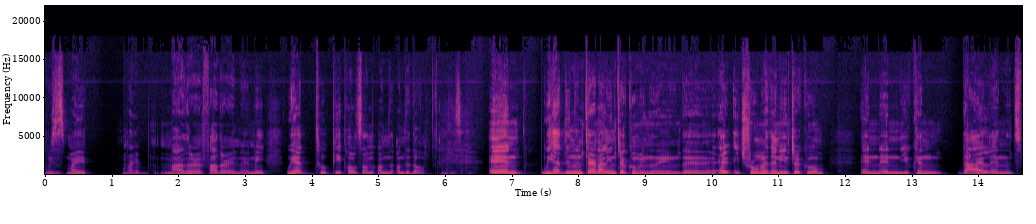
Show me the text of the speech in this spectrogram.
with my my mother and father and, and me, we had two peepholes on, on, the- on the door. Amazing. And we had an internal intercom in, in the each room had an intercom, and and you can dial, and it's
